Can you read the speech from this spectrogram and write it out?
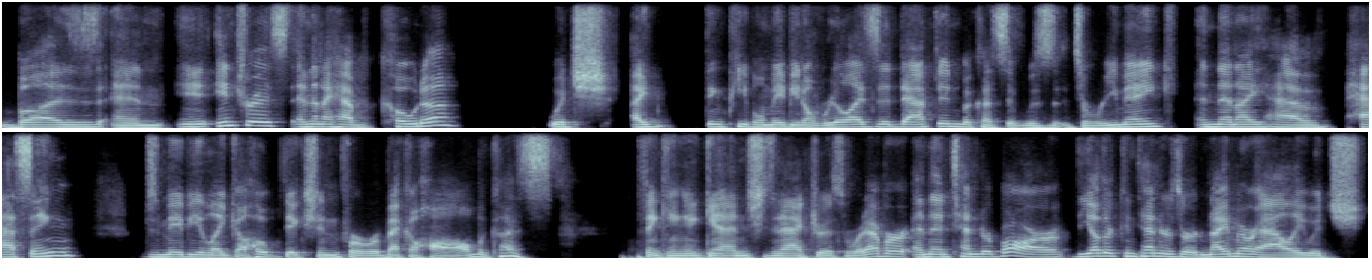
buzz and interest. And then I have Coda, which I think people maybe don't realize it adapted because it was it's a remake. And then I have Passing, which is maybe like a Hope Diction for Rebecca Hall because thinking again she's an actress or whatever. And then Tender Bar. The other contenders are Nightmare Alley, which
